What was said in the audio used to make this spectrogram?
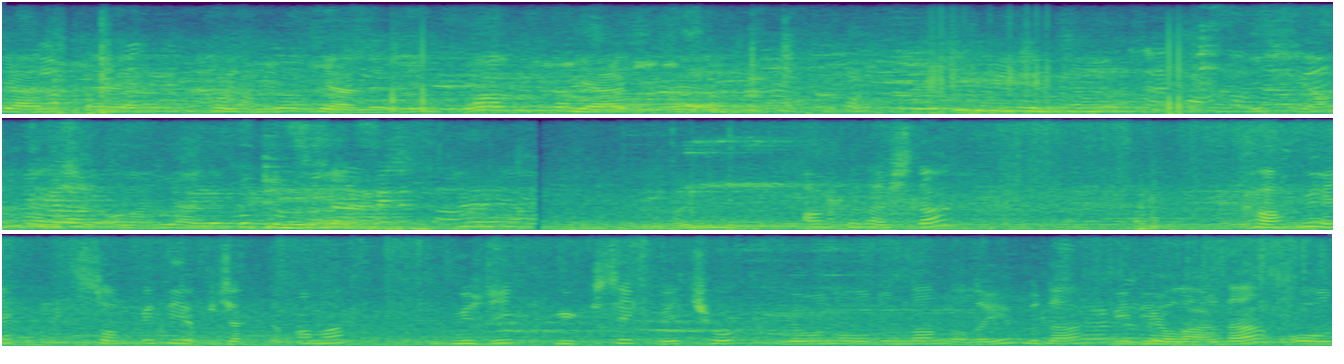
diğer e, yerleri, diğer e, her şey olan gezeceğiz. Arkadaşlar kahve sohbeti yapacaktım ama müzik yüksek ve çok yoğun olduğundan dolayı bu da videolarda ol,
